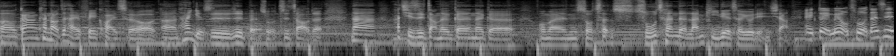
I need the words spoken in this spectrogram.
呃，刚刚看到这台飞快车哦，呃，它也是日本所制造的。那它其实长得跟那个我们所称俗称的蓝皮列车有点像。哎，对，没有错。但是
